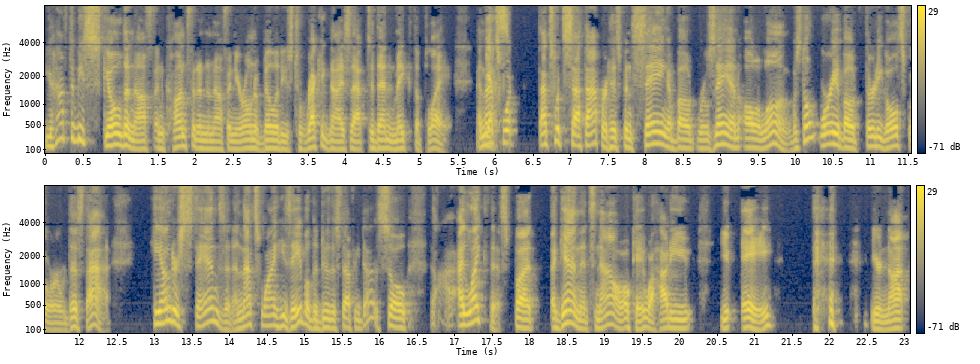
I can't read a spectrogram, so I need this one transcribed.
you have to be skilled enough and confident enough in your own abilities to recognize that to then make the play. And that's Yes. what that's what Seth Appert has been saying about Rosén all along was don't worry about 30 goal scorer or this, that. He understands it. And that's why he's able to do the stuff he does. So I, I like this, but again, it's now, okay, well, how do you, you, A, you're not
